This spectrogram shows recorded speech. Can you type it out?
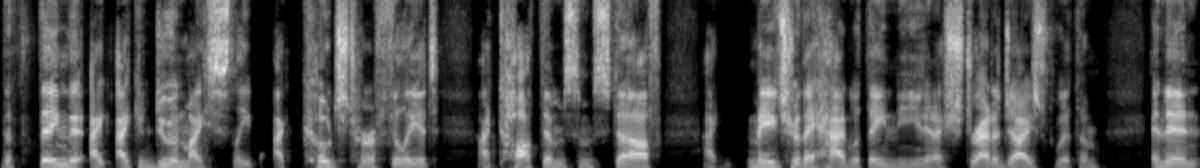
the thing that I, I can do in my sleep. I coached her affiliates. I taught them some stuff. I made sure they had what they needed. I strategized with them. And then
